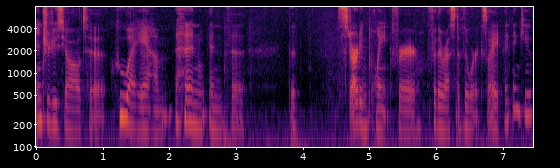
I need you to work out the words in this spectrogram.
introduce y'all to who I am and and the the starting point for for the rest of the work. So I, I thank you.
